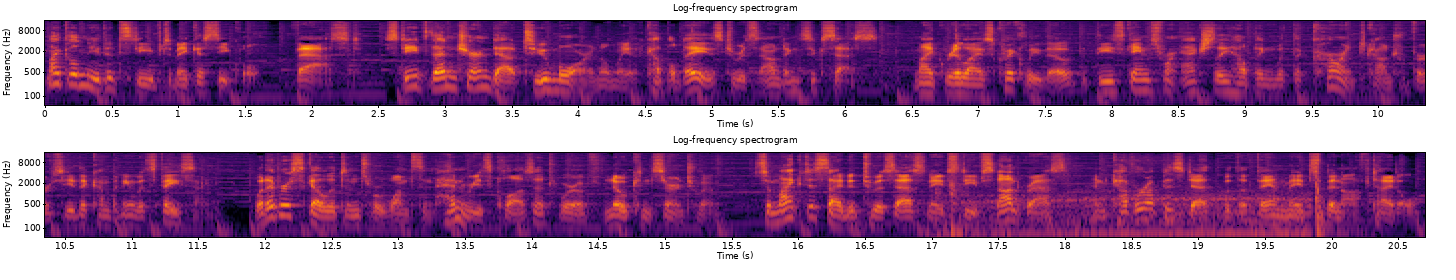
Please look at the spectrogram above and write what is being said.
Michael needed Steve to make a sequel, fast. Steve then churned out two more in only a couple days to resounding success. Mike realized quickly, though, that these games weren't actually helping with the current controversy the company was facing. Whatever skeletons were once in Henry's closet were of no concern to him, so Mike decided to assassinate Steve Snodgrass and cover up his death with a fan-made spin-off title.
